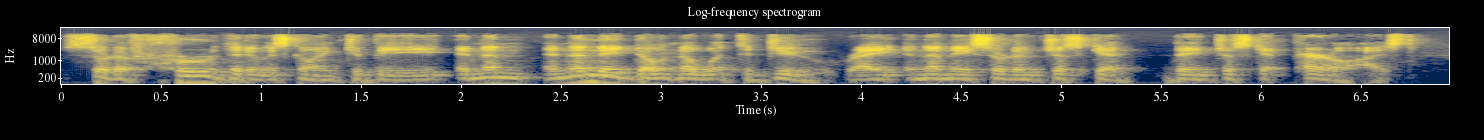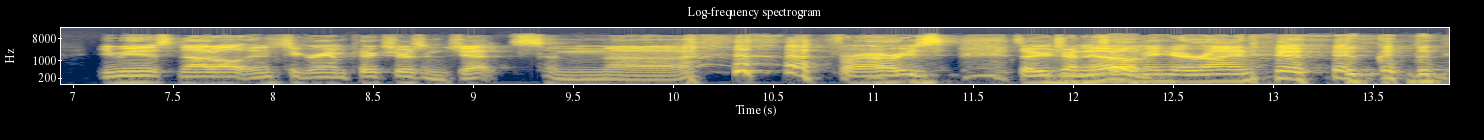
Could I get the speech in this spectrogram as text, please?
sort of heard that it was going to be and then and then they don't know what to do right and then they sort of just get they just get paralyzed you mean it's not all Instagram pictures and jets and uh, Ferraris? So you're trying to no, tell me here, Ryan? the, the,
